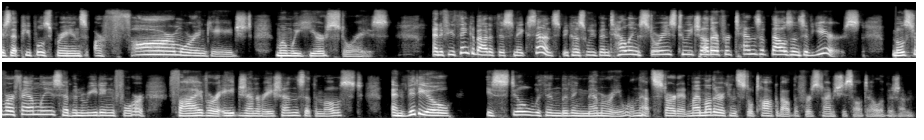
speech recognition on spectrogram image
is that people's brains are far more engaged when we hear stories. And if you think about it, this makes sense because we've been telling stories to each other for tens of thousands of years. Most of our families have been reading for five or eight generations at the most. And video is still within living memory when that started. My mother can still talk about the first time she saw television.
